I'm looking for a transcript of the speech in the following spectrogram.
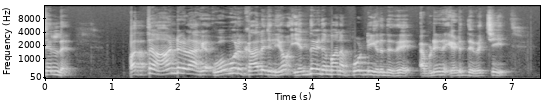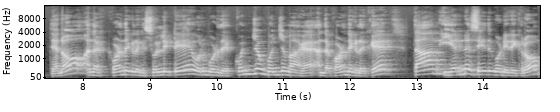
செல்லு பத்து ஆண்டுகளாக ஒவ்வொரு காலேஜ்லேயும் எந்த விதமான போட்டி இருந்தது அப்படின்னு எடுத்து வச்சு தினம் அந்த குழந்தைகளுக்கு சொல்லிட்டே வரும்பொழுது கொஞ்சம் கொஞ்சமாக அந்த குழந்தைகளுக்கு தான் என்ன செய்து கொண்டிருக்கிறோம்?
